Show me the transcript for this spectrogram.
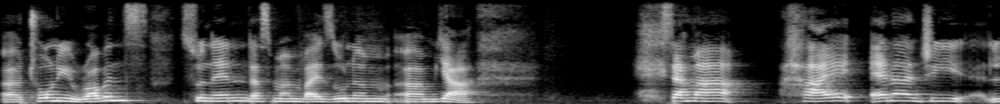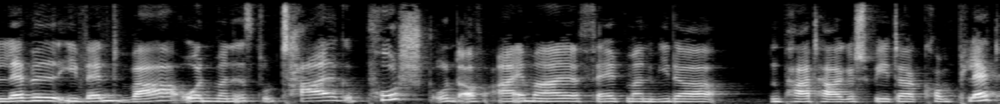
äh, Tony Robbins zu nennen, dass man bei so einem, ähm, ja, ich sag mal, High-Energy-Level-Event war und man ist total gepusht und auf einmal fällt man wieder ein paar Tage später komplett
